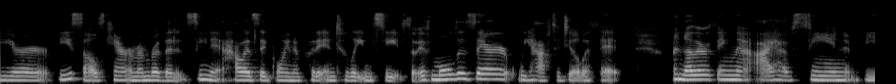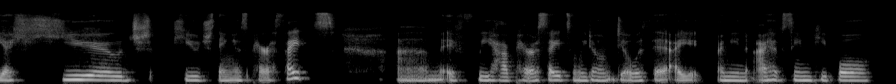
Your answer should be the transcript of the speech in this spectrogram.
your B cells can't remember that it's seen it, how is it going to put it into latent state? So if mold is there, we have to deal with it. Another thing that I have seen be a huge, huge thing is parasites. Um, if we have parasites and we don't deal with it, I, I mean, I have seen people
